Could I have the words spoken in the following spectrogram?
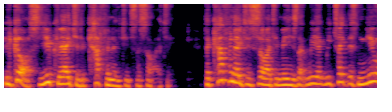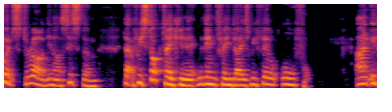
because you created a caffeinated society. The caffeinated society means that we, we take this nuanced drug in our system that if we stop taking it within three days, we feel awful. And it,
